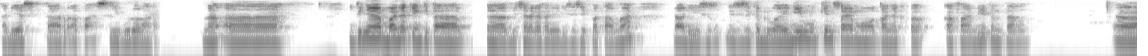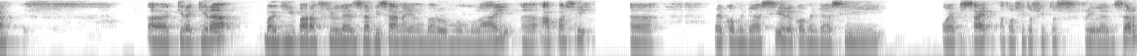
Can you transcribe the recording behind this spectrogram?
hadiah sekitar apa? 1000 dolar. Nah, eh, intinya banyak yang kita eh, bicarakan tadi di sisi pertama. Nah, di sisi, di sisi kedua ini mungkin saya mau tanya ke Kak Fandi tentang eh, eh, kira-kira bagi para freelancer di sana yang baru memulai, eh, apa sih eh, rekomendasi-rekomendasi website atau situs-situs freelancer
